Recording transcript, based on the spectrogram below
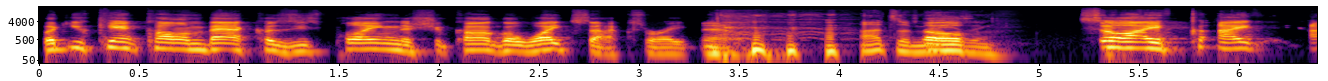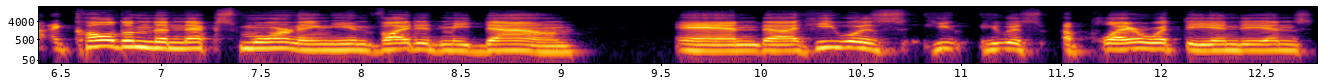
but you can't call him back because he's playing the Chicago White Sox right now. That's amazing. So, so, I, I, I called him the next morning. He invited me down, and uh, he was he he was a player with the Indians.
